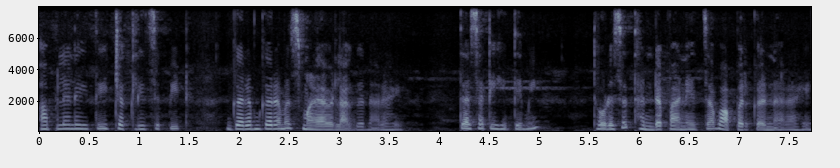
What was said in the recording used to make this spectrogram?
आपल्याला इथे चकलीचं पीठ गरम गरमच मळावं लागणार आहे. त्यासाठी इथे मी थोडंसं थंड पाण्याचा वापर करणार आहे.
